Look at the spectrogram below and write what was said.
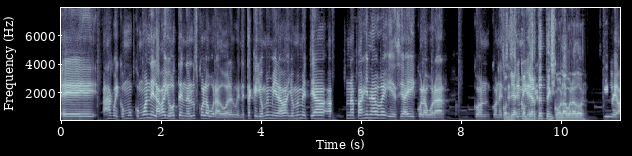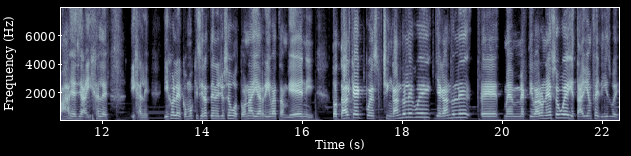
Eh, ah, güey, ¿cómo, ¿cómo anhelaba yo tener los colaboradores, güey? Neta que yo me miraba, yo me metía a una página, güey, y decía ahí colaborar con, con este Conviértete en colaborador. Y, güey, ay, decía, híjale, híjale, híjole, cómo quisiera tener yo ese botón ahí arriba también. Y total que, pues, chingándole, güey, llegándole, eh, me, activaron eso, güey, y estaba bien feliz, güey.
